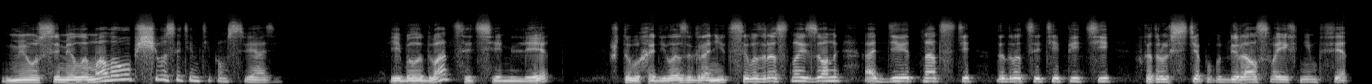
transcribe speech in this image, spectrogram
Мюс имела мало общего с этим типом связи. Ей было двадцать семь лет, что выходило за границы возрастной зоны от 19 до 25, в которых Степа подбирал своих нимфет.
